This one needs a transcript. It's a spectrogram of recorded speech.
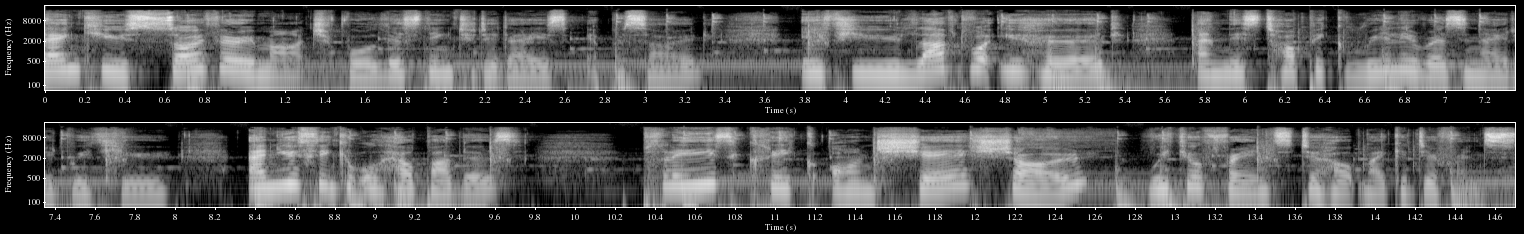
Thank you so very much for listening to today's episode. If you loved what you heard and this topic really resonated with you and you think it will help others, please click on share show with your friends to help make a difference.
